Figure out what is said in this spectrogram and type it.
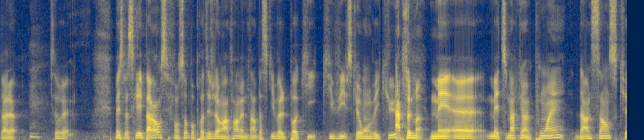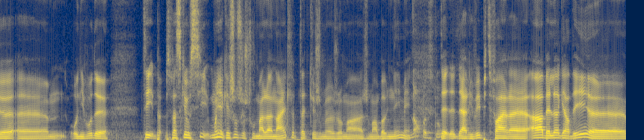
Voilà, c'est vrai. Mais c'est parce que les parents aussi font ça pour protéger leur enfant en même temps parce qu'ils veulent pas qu'ils vivent ce qu'ils ont vécu. Absolument. Mais, euh, mais tu marques un point dans le sens que euh, au niveau de. tu sais, c'est parce que aussi, moi, il y a quelque chose que je trouve malhonnête, peut-être que je, me, je m'embobiner, mais Non, pas du tout. de- de- d'arriver puis de faire euh, Ah, ben là, regardez, euh,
